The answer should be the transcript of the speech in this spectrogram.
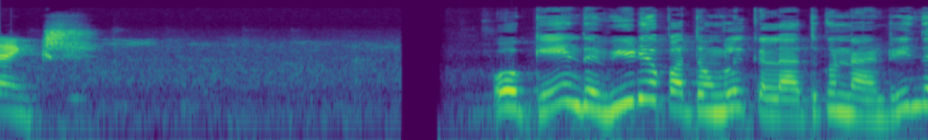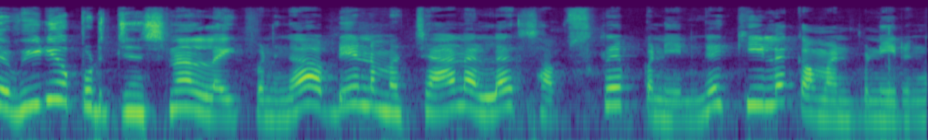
தேங்க்ஸ் ஓகே இந்த வீடியோ பார்த்தவங்களுக்கு எல்லாத்துக்கும் நன்றி. இந்த வீடியோ பிடிச்சிருந்துச்சுன்னா லைக் பண்ணுங்கள் அப்படியே நம்ம சேனலில் சப்ஸ்கிரைப் பண்ணிடுங்க. கீழே கமெண்ட் பண்ணிடுங்க.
